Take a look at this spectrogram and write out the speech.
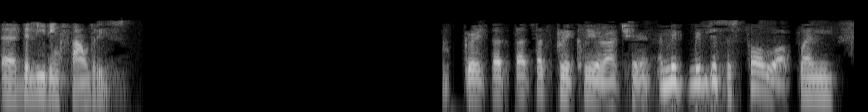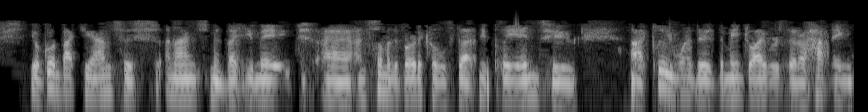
the leading foundries. Great. That that's pretty clear, actually. And maybe just as follow-up, when going back to your Ansys announcement that you made, uh, and some of the verticals that they play into, uh, clearly one of the main drivers that are happening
